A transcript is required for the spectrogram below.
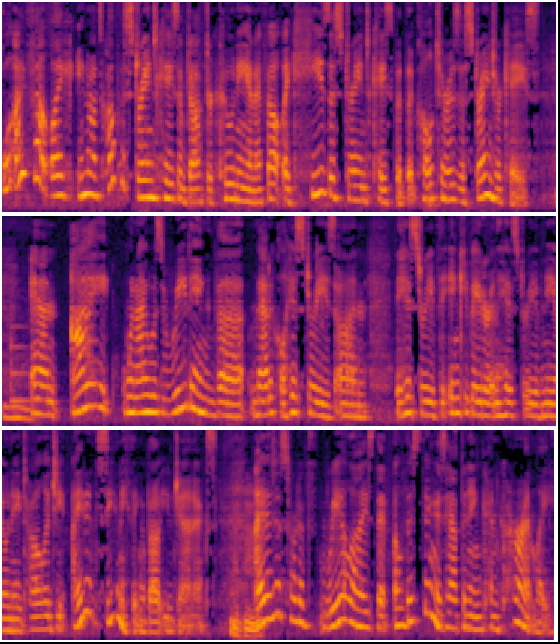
Well, I felt like, you know, it's called the strange case of Dr. Couney, and I felt like he's a strange case, but the culture is a stranger case. Mm. And I, when I was reading the medical histories on the history of the incubator and the history of neonatology, I didn't see anything about eugenics. Mm-hmm. I just sort of realized that, oh, this thing is happening concurrently.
